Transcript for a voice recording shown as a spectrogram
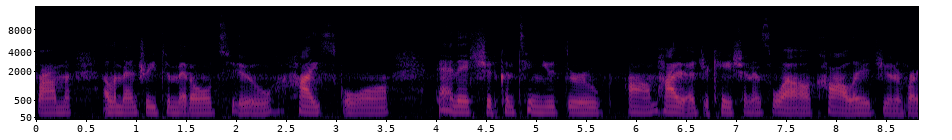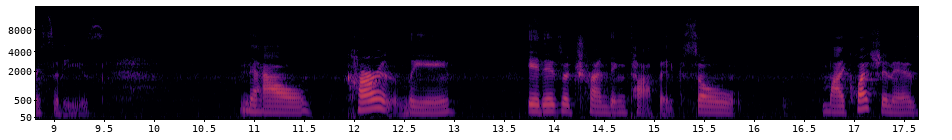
from elementary to middle to high school, and it should continue through um, higher education as well, college, universities. Now, currently, it is a trending topic. So, my question is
